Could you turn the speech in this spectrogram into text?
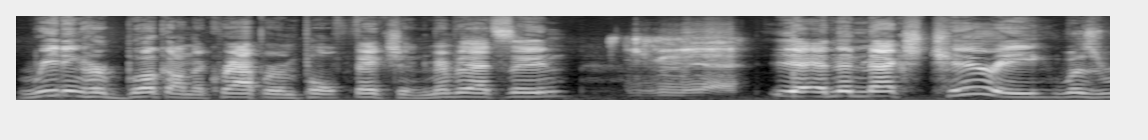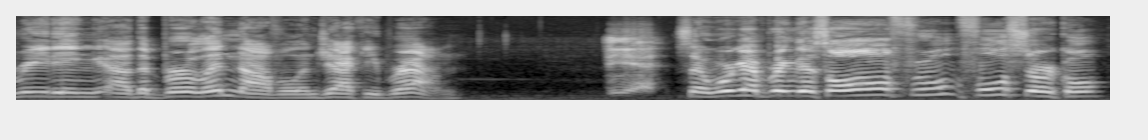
reading her book on the crapper in Pulp Fiction. Remember that scene? Yeah. Yeah, and then Max Cherry was reading uh, the Berlin novel in Jackie Brown. Yeah. So we're gonna bring this all full, full circle.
